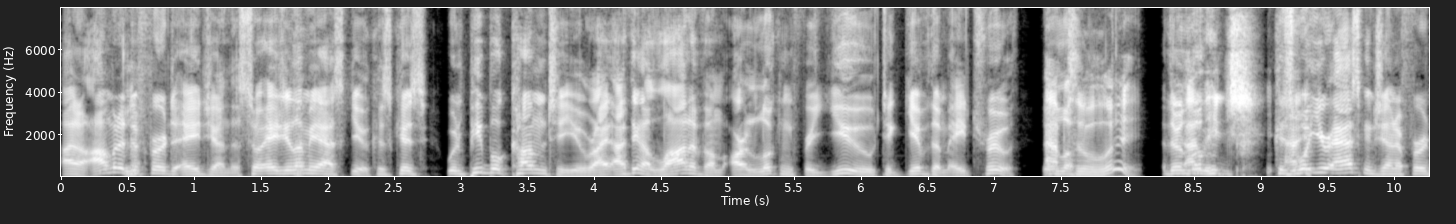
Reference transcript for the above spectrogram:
I don't know. I'm going to No. defer to AJ on this. So AJ, let me ask you, because because when people come to you, right? I think a lot of them are looking for you to give them a truth. They're look- Absolutely. they're I looking mean, because what you're asking, Jennifer,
